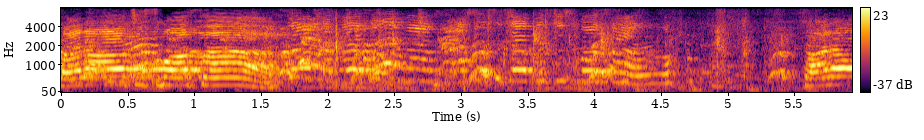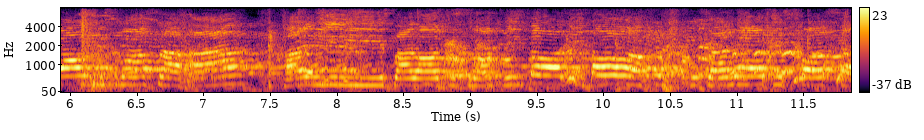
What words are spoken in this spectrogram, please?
Sana all, chismosa! Asa si David Chismosa? Sana all, chismosa, ha? Hi, Lily! Sana all, chismosa. Dito, dito! Sana all, chismosa!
